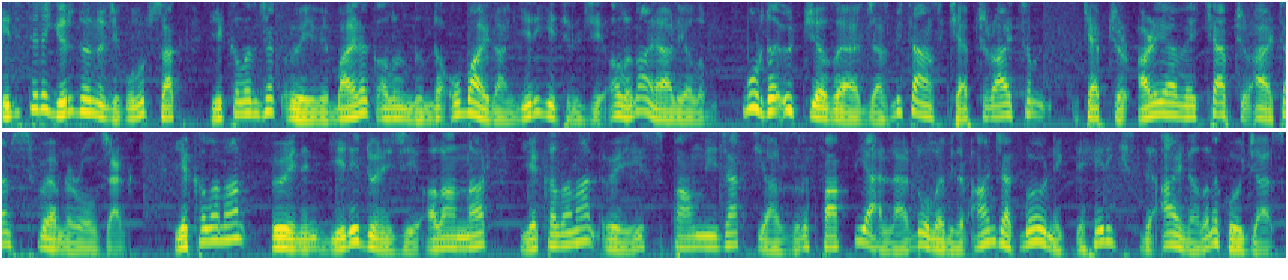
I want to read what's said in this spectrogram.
Editöre geri dönecek olursak yakalanacak öğe ve bayrak alındığında o bayrağın geri getirileceği alanı ayarlayalım. Burada 3 cihaz ayarlayacağız. Bir tanesi Capture Item, Capture Area ve Capture Item Spawner olacak. Yakalanan öğenin geri döneceği alanlar yakalanan öğeyi spawnlayacak cihazları farklı yerlerde olabilir. Ancak bu örnekte her ikisi de aynı alana koyacağız.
